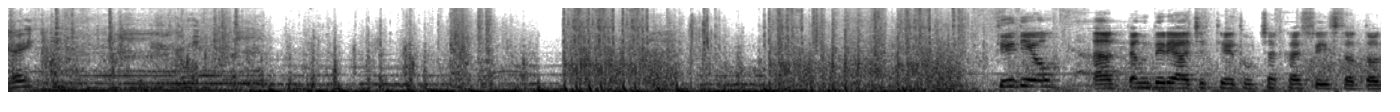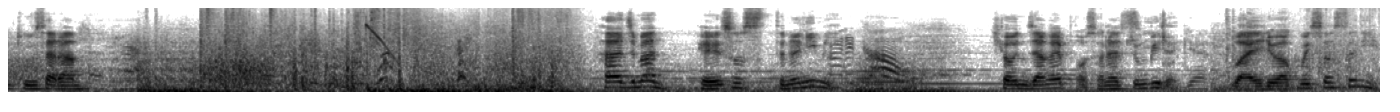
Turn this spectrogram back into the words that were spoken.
Okay? 드디어 악당들의 아지트에 도착할 수 있었던 두 사람. 하지만 베서스트는 이미 현장을 벗어날 준비를 완료하고 있었으니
